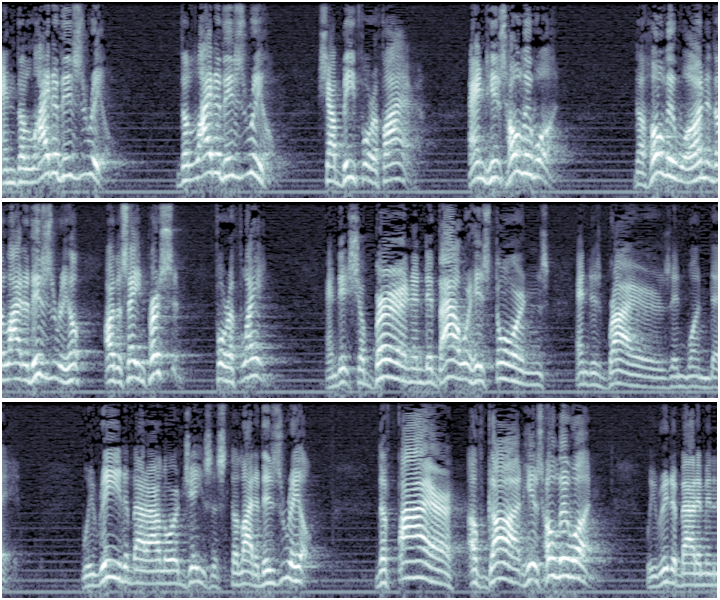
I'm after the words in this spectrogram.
And the light of Israel, the light of Israel shall be for a fire. And his Holy One, the Holy One and the light of Israel are the same person for a flame. And it shall burn and devour his thorns and his briars in one day. We read about our Lord Jesus, the light of Israel, the fire of God, his Holy One. We read about him in,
